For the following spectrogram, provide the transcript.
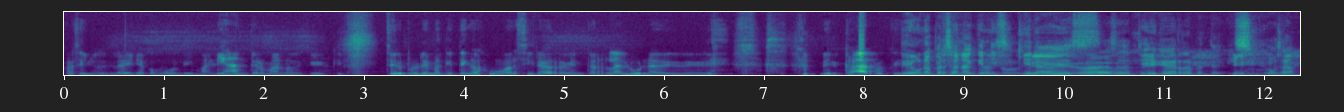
fácil la diría como desmaleante hermano que, que ser el problema que tengas cómo vas a ir a reventar la luna de, de, de del carro tío. de una persona que O sea, ni no, siquiera sí, es ah, o sea, sí. tiene que ver de repente sí, o sea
